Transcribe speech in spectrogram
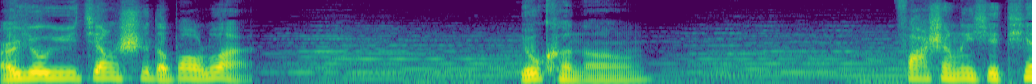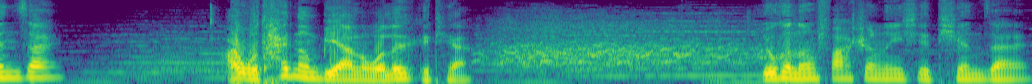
而由于僵尸的暴乱，有可能发生了一些天灾。哎，我太能编了，我的个天！有可能发生了一些天灾，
